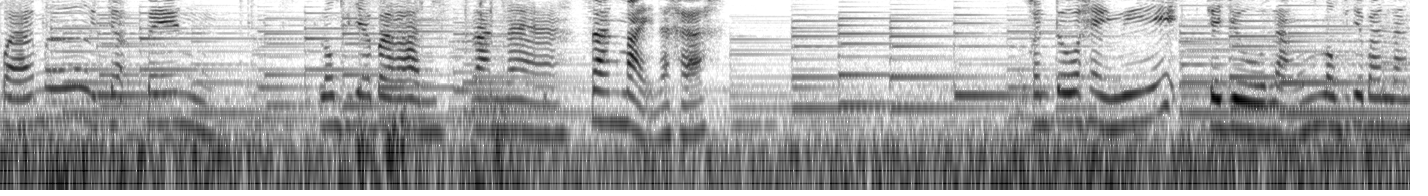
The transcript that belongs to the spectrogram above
ขวามือจะเป็นโรงพยาบาลลานนาสร้างใหม่นะคะคอนโดแห่งนี้จะอยู่หลังโรงพยาบาลลาน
